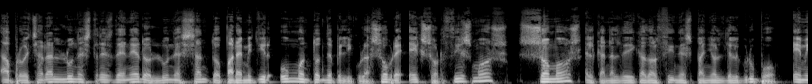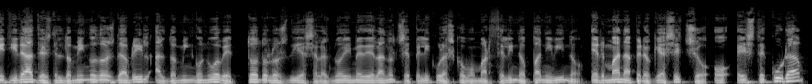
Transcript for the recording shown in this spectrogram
aprovechará el lunes 3 de enero, el lunes santo, para emitir un montón de películas sobre exorcismos. Somos, el canal dedicado al cine español del grupo, emitirá desde el domingo 2 de abril al domingo 9, todos los días a las 9 y media de la noche, películas como Marcelino Pan y Vino, Hermana, pero ¿qué has hecho? o Este cura.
